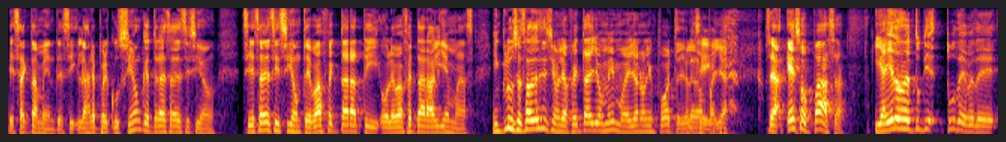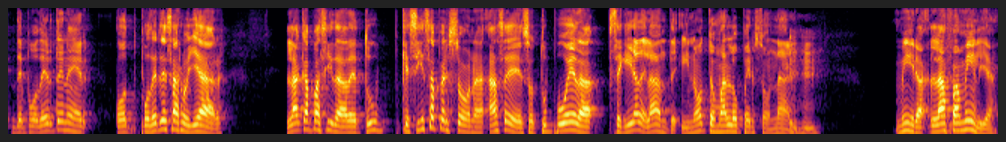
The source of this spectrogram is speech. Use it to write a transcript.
Exactamente. Si la repercusión que trae esa decisión, si esa decisión te va a afectar a ti o le va a afectar a alguien más, incluso esa decisión le afecta a ellos mismos, a ellos no le importa, ellos le dan Sí. para allá. O sea, eso pasa. Y ahí es donde tú, debes de, de poder tener o poder desarrollar la capacidad de tú, que si esa persona hace eso, tú puedas seguir adelante y no tomarlo personal. Mira, la familia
